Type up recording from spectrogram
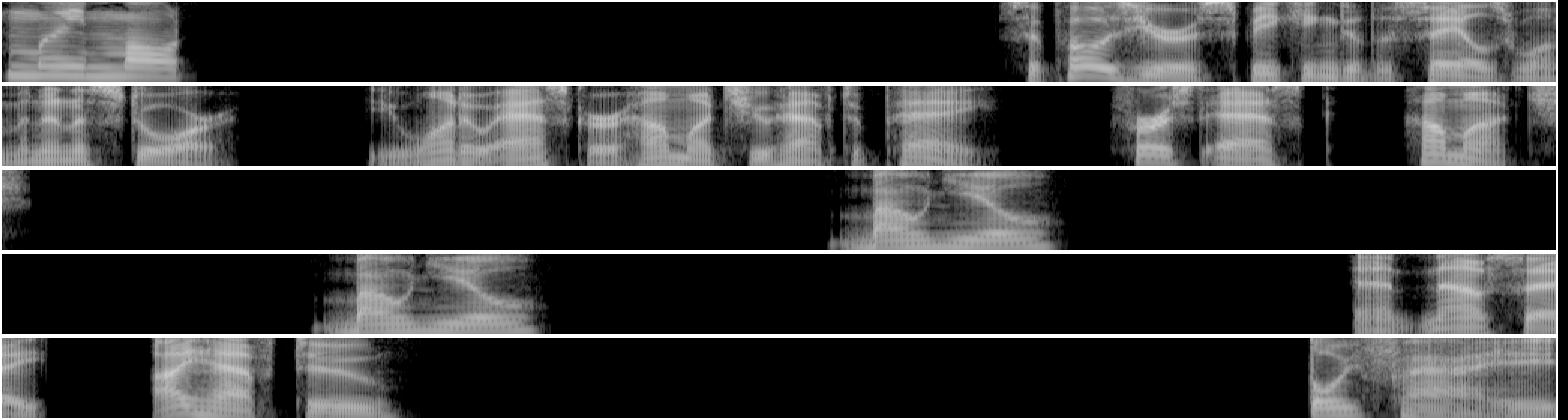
11. Suppose you're speaking to the saleswoman in a store. You want to ask her how much you have to pay. First ask, How much? Bao nhiêu? Bao nhiêu? And now say, I have to. Tôi phải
